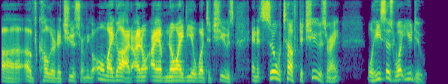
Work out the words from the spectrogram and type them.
Uh, of color to choose from. You go, oh my God, I don't, I have no idea what to choose. And it's so tough to choose, right? Well, he says what you do.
